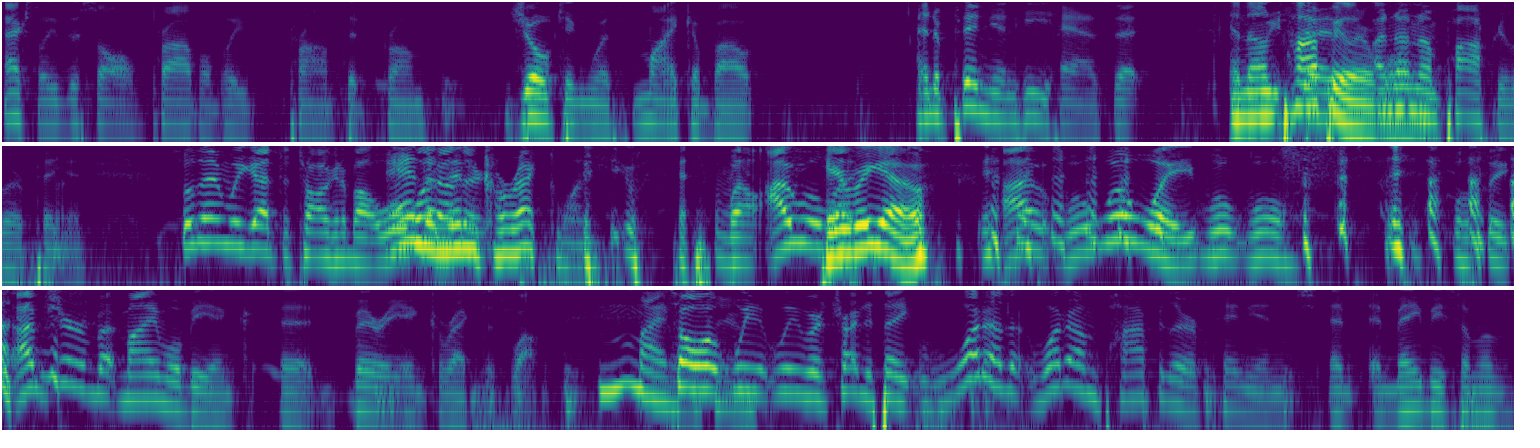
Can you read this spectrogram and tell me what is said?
actually, this all probably prompted from joking with Mike about an opinion he has that An we said- unpopular an, unpopular opinion. So then we got to talking about well, and what an other, incorrect one. well, I will. Here we go. I we'll, we'll wait. We'll we'll we'll see. I'm sure, but mine will be inc- uh, very incorrect as well. Mine so we we were trying to think what other what unpopular opinions and, and maybe some of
